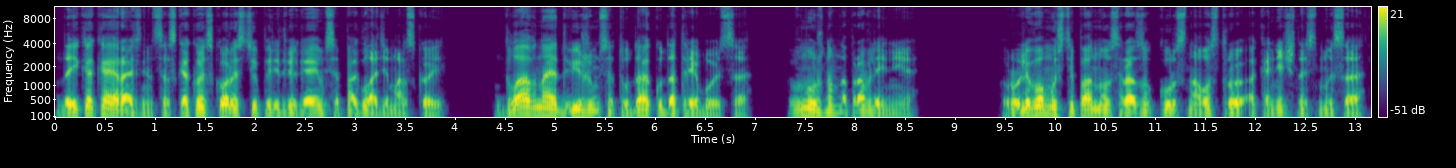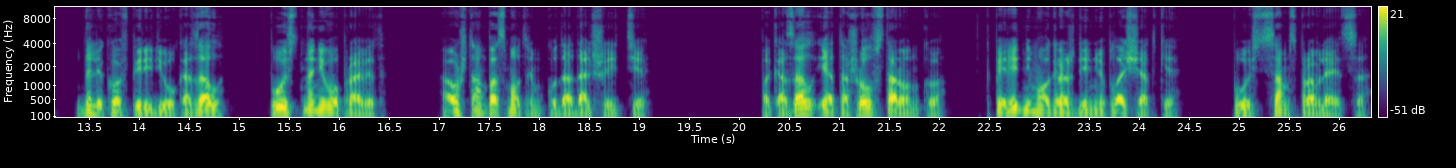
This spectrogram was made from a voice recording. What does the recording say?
Да и какая разница, с какой скоростью передвигаемся по глади морской? Главное, движемся туда, куда требуется, в нужном направлении. Рулевому Степану сразу курс на острую оконечность мыса далеко впереди указал, пусть на него правит, а уж там посмотрим, куда дальше идти. Показал и отошел в сторонку, к переднему ограждению площадки. Пусть сам справляется.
